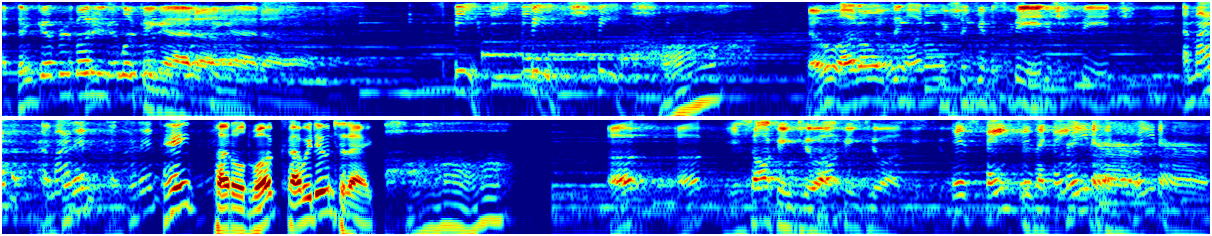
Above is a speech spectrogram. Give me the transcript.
I think everybody's looking at us. Speech, speech, speech. No, I don't think we should give a speech. speech. Am I the president? President? Hey, Puddled Wook, how we doing today? Uh, uh, he's talking to us. His face is a crater.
